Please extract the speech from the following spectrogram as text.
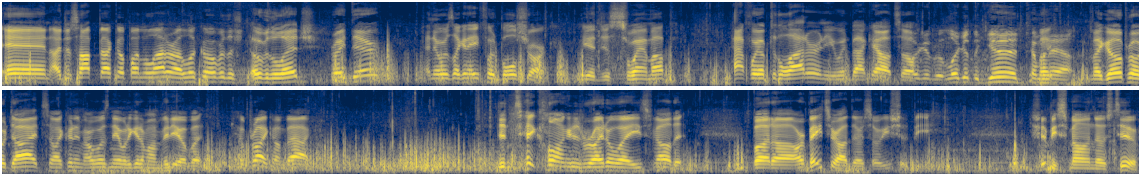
and I just hopped back up on the ladder. I look over the over the ledge right there, and there was like an eight foot bull shark. He had just swam up halfway up to the ladder, and he went back out. So Look at the look at the good coming my, out. my GoPro died, so I couldn't. I wasn't able to get him on video, but he'll probably come back. Didn't take long, just right away. He smelled it. But uh, our baits are out there, so he should be should be smelling those too.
